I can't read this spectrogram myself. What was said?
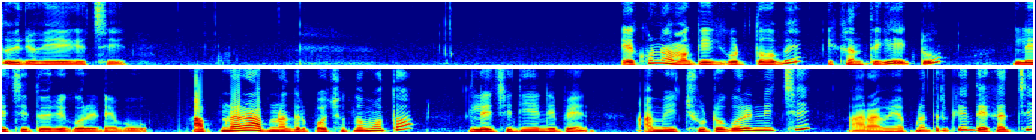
তৈরি হয়ে গেছে। এখন আমাকে কী করতে হবে? এখান থেকে একটু লেচি তৈরি করে নেব। আপনারা আপনাদের পছন্দ মতো লেচি নিয়ে নেবেন। আমি ছোট করে নিচ্ছি আর আমি আপনাদেরকে দেখাচ্ছি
